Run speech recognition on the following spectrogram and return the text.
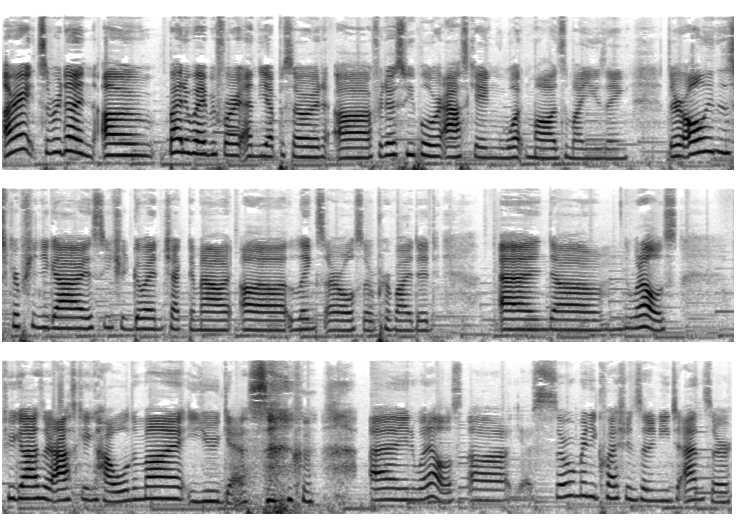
Alright, so we're done. Um, by the way, before I end the episode, uh, for those people who are asking what mods am I using, they're all in the description, you guys. You should go ahead and check them out. Uh, links are also provided. And, um, what else? If you guys are asking how old am I, you guess. and what else? Uh, yeah, so many questions that I need to answer.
